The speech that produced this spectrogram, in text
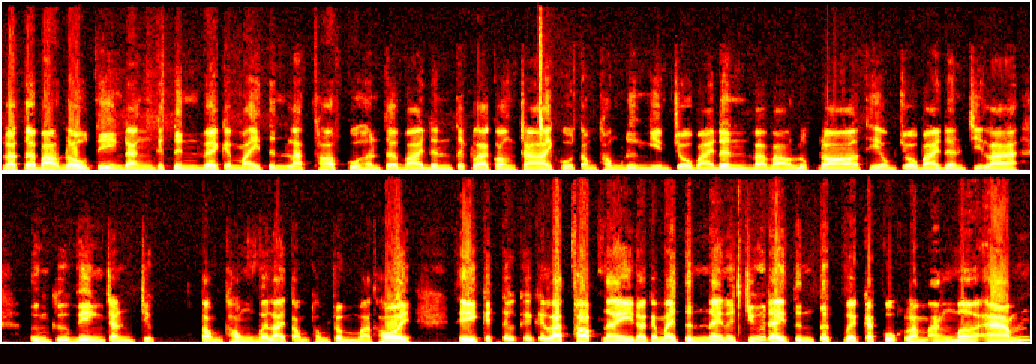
là tờ báo đầu tiên đăng cái tin về cái máy tính laptop của Hunter Biden tức là con trai của tổng thống đương nhiệm Joe Biden và vào lúc đó thì ông Joe Biden chỉ là ứng cử viên tranh chức tổng thống với lại tổng thống Trump mà thôi. Thì cái cái cái laptop này đó cái máy tính này nó chứa đầy tin tức về các cuộc làm ăn mờ ám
